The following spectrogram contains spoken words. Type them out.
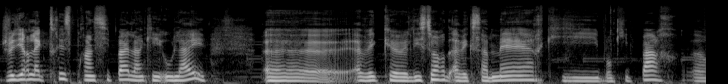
je veux dire l'actrice principale hein, qui est Oulai, euh, avec euh, l'histoire avec sa mère qui bon qui part euh,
